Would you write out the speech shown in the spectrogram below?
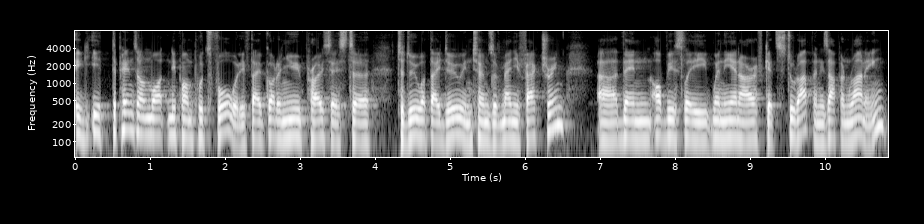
it, it, depends on what Nippon puts forward. If they've got a new process to, to do what they do in terms of manufacturing, uh, then obviously when the NRF gets stood up and is up and running,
